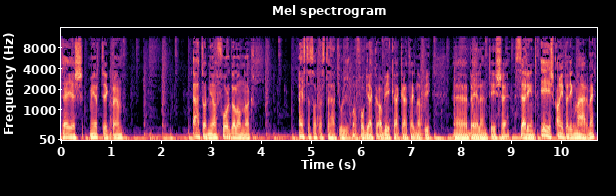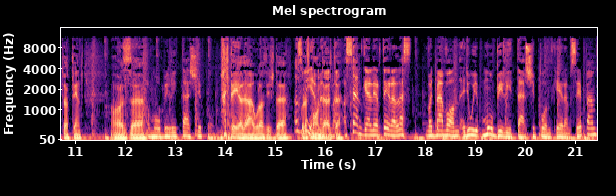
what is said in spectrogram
teljes mértékben átadni a forgalomnak ezt a szakaszt tehát júliusban fogják a BKK tegnapi bejelentése szerint. És ami pedig már megtörtént, az A mobilitási pont. hát például az is, de Az akkor azt mondd el te. A Szent Gellért téren lesz, vagy már van egy új mobilitási pont, kérem szépen.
